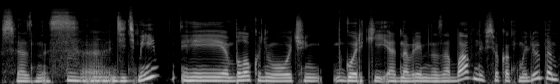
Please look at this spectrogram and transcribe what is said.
связана с э, детьми. И блог у него очень горький и одновременно забавный, все как мы любим.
